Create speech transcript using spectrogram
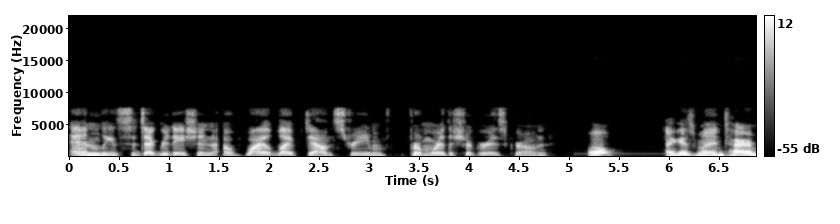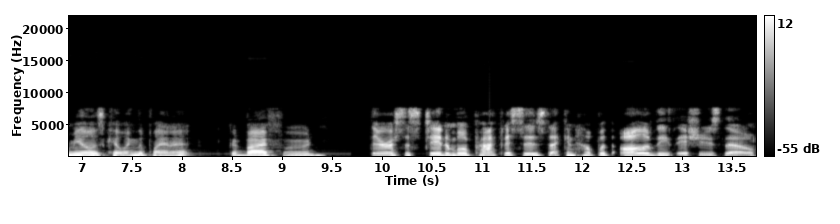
and leads to degradation of wildlife downstream from where the sugar is grown. Well, I guess my entire meal is killing the planet. Goodbye, food. There are sustainable practices that can help with all of these issues, though.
